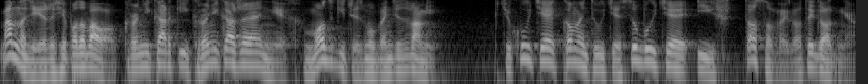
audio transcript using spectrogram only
Mam nadzieję, że się podobało. Kronikarki i kronikarze, niech moc giczyzmu będzie z wami. Kciukujcie, komentujcie, subujcie i sztosowego tygodnia.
